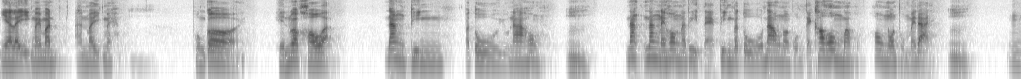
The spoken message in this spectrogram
มีอะไรอีกไหมมาอ่านมาอีกไหมผมก็เห็นว่าเขาอะนั่งพิงประตูอยู่หน้าห้อง อืมนั่งนั่งในห้องนะพี่ แต่พิงประตูหน้าห้องนอนผม แต่เข้าห้องมาห้องนอนผมไม่ได้ อืม อืม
